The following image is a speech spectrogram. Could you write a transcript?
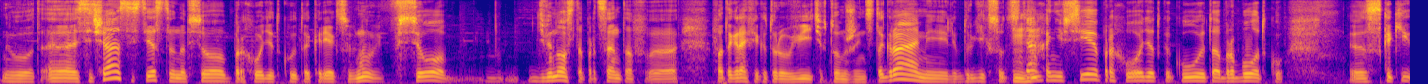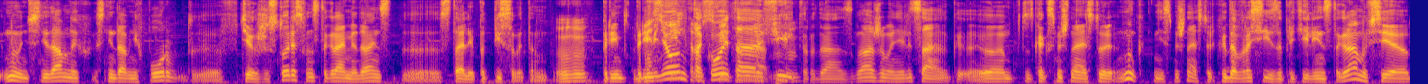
Вот. Э, Сейчас, естественно, все проходит какую-то коррекцию. Ну, все 90% э, фотографий, которые вы видите в том же Инстаграме или в других соцсетях, Мгм. они все проходят какую-то обработку. Э, С, каких, ну, с, недавних, с недавних пор э, в тех же сторис в Инстаграме да, э, стали подписывать там Мгм. при- применен такой-то фильтром, да. фильтр, да, сглаживание лица. Тут как смешная история, ну, как не смешная история, когда в России запретили Инстаграм, и все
